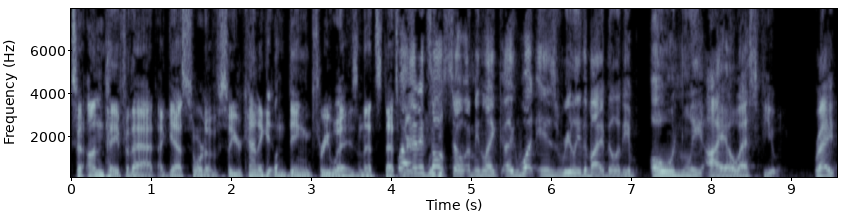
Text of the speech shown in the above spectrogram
to unpay for that, I guess, sort of. So you're kind of getting dinged three ways, and that's that's Well, weird. and it's me. also, I mean, like, like what is really the viability of only iOS viewing, right?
